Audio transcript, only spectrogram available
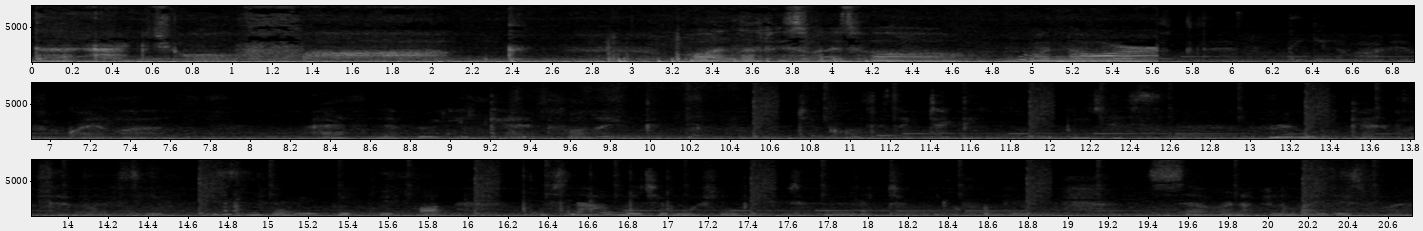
the actual fuck? Oh, I love this one as well. Oh no. Thinking about it for quite a while. I've never really cared for like, what do you call this, like technical pages. I don't really care about them honestly. This is very big depot. There's now major motion pictures going So we're not gonna buy this one.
